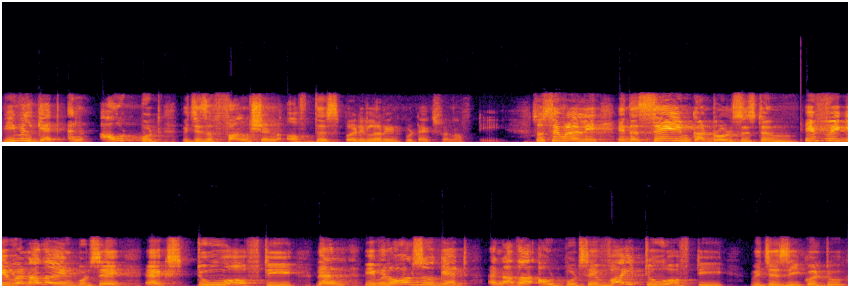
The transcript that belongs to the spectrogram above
we will get an output which is a function of this particular input x1 of t. So similarly, in the same control system, if we give another input, say x2 of t, then we will also get another output, say y2 of t, which is equal to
